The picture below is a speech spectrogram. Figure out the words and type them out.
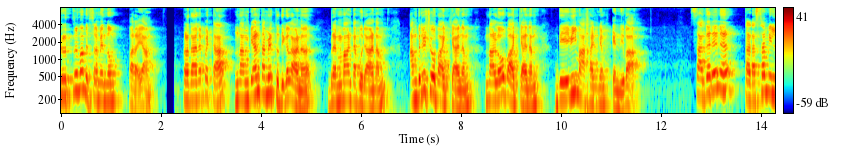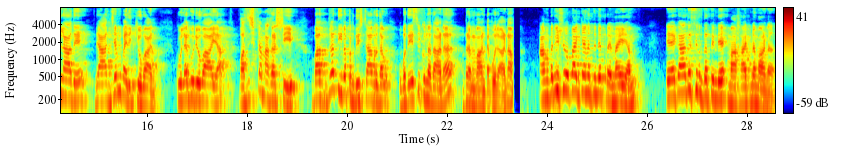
കൃത്രിമ മിശ്രമെന്നും പറയാം. പ്രധാനപ്പെട്ട നമ്പ്യാൻ തമിഴ് കൃതികളാണ് ബ്രഹ്മാണ്ഡ പുരാണം അംബരീഷോപാഖ്യാനം നളോപാഖ്യാനം ദേവി മാഹാത്മ്യം എന്നിവ. സഗരന് തടസ്സമില്ലാതെ രാജ്യം ഭരിക്കുവാൻ കുലഗുരുവായ വസിഷ്ഠ മഹർഷി ഭദ്രദീപ പ്രതിഷ്ഠാവൃതം ഉപദേശിക്കുന്നതാണ് ബ്രഹ്മാണ്ഡ പുരാണം. അംബരീഷോപാഖ്യാനത്തിന്റെ പ്രമേയം ഏകാദശി വ്രതത്തിന്റെ മഹാത്മ്യമാണ്.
